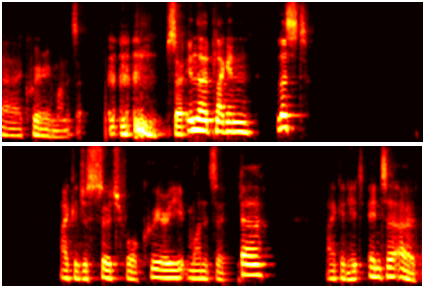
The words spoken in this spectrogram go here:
uh, Query Monitor. so in the plugin list, I can just search for query monitor here. I can hit enter. Oh,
